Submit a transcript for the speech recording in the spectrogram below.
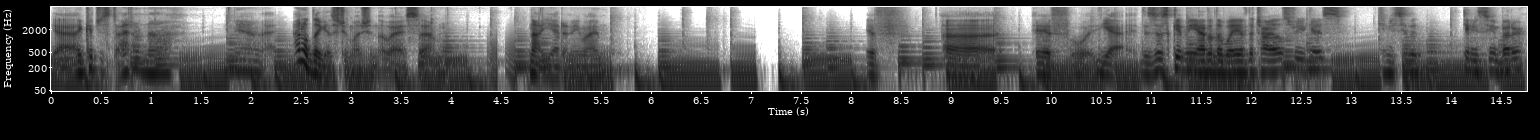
Yeah, I could just... I don't know. I don't think it's too much in the way, so... Not yet, anyway. If, uh, if, yeah, does this get me out of the way of the tiles for you guys? Can you see the, can you see them better?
